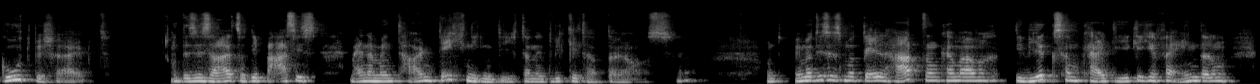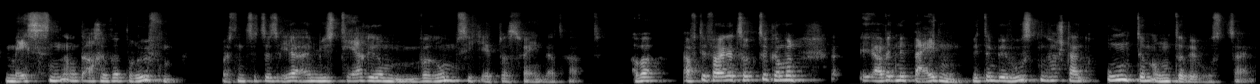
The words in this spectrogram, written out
gut beschreibt. Und das ist also die Basis meiner mentalen Techniken, die ich dann entwickelt habe daraus. Und wenn man dieses Modell hat, dann kann man einfach die Wirksamkeit jeglicher Veränderung messen und auch überprüfen. Weil sonst ist es eher ein Mysterium, warum sich etwas verändert hat. Aber auf die Frage zurückzukommen, ich arbeite mit beiden, mit dem bewussten Verstand und dem Unterbewusstsein.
